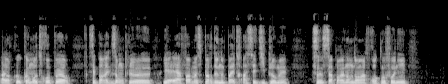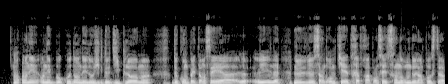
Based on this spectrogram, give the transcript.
Alors, comme autre peur, c'est par exemple, euh, y a la fameuse peur de ne pas être assez diplômé. Ça, par exemple, dans la francophonie, on est, on est beaucoup dans des logiques de diplôme, de compétences et, euh, le, syndrome qui est très frappant, c'est le syndrome de l'imposteur.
